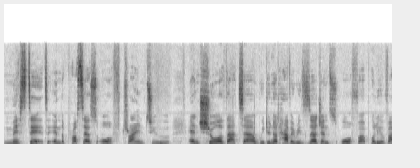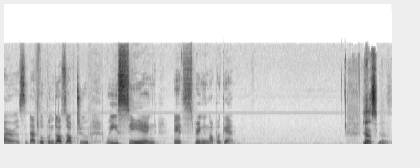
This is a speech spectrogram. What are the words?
Missed it in the process of trying to ensure that uh, we do not have a resurgence of uh, poliovirus. That opened us up to we seeing it springing up again. Yes. yes.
